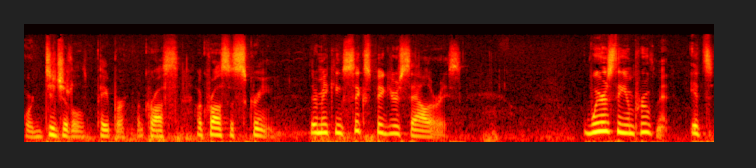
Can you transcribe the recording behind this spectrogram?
or digital paper across across a screen. They're making six-figure salaries. Where's the improvement? It's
